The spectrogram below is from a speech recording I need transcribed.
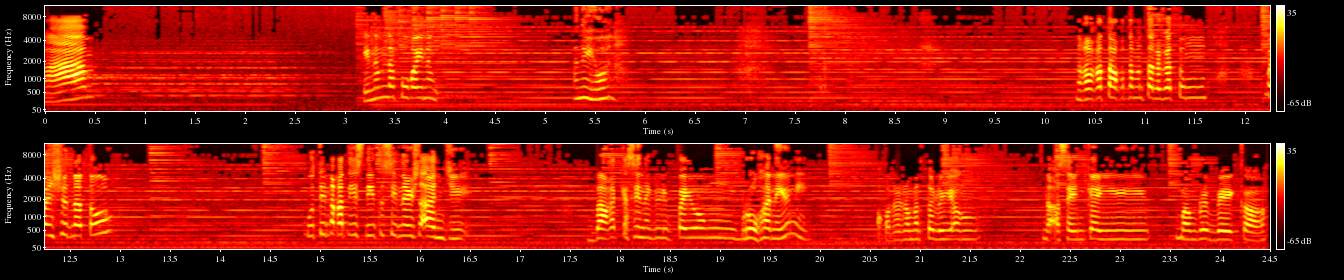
Ma'am? Inom na po kayo ng... Ano yun? Nakakatakot naman talaga tong mansion na to. Buti nakatiis dito si Nurse Angie. Bakit kasi naglib pa yung bruha na yun eh? Ako na naman tuloy ang na-assign kay Ma'am Rebecca.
